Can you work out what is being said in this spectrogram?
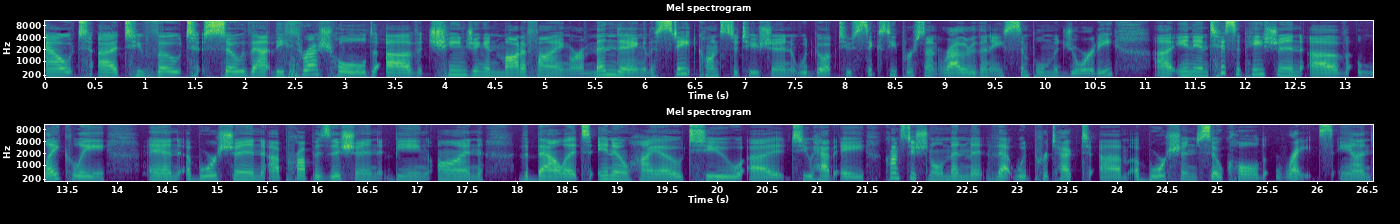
out uh, to vote so that the threshold of changing and modifying or amending the state constitution would go up to 60% rather than a simple majority uh, in anticipation of likely an abortion uh, proposition being on the ballot in Ohio to uh, to have a constitutional amendment that would protect um, abortion so-called rights. And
